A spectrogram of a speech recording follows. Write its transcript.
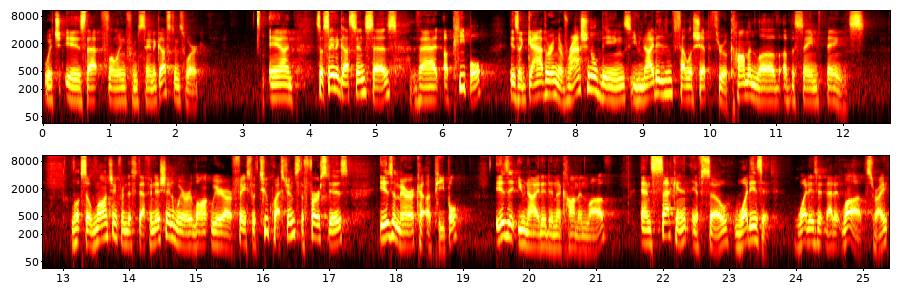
which is that flowing from St. Augustine's work. And so, St. Augustine says that a people is a gathering of rational beings united in fellowship through a common love of the same things. So, launching from this definition, we are, we are faced with two questions. The first is Is America a people? Is it united in a common love? And second, if so, what is it? what is it that it loves, right?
